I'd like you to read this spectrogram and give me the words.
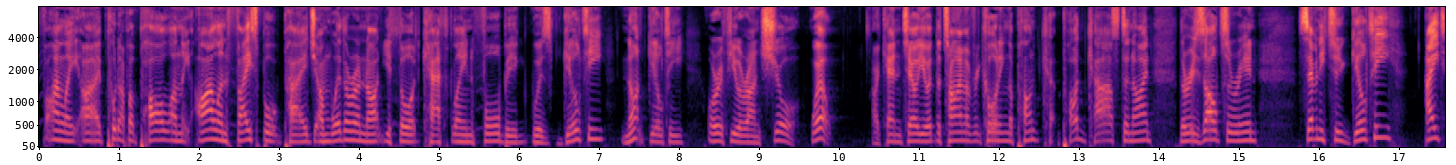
Finally, I put up a poll on the Island Facebook page on whether or not you thought Kathleen Folbig was guilty, not guilty, or if you were unsure. Well, I can tell you at the time of recording the podca- podcast tonight, the results are in 72 guilty, 8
